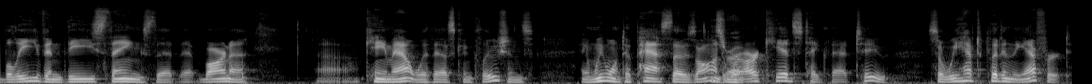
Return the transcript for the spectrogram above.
believe in these things that that Barna uh, came out with as conclusions, and we want to pass those on That's to where our kids take that too. So we have to put in the effort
